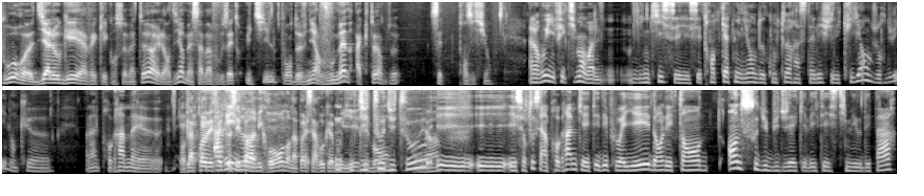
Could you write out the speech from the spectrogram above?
Pour euh, dialoguer avec les consommateurs et leur dire ben, ça va vous être utile pour devenir vous-même acteur de cette transition alors oui, effectivement, Linky, c'est 34 millions de compteurs installés chez les clients aujourd'hui. Donc euh, voilà, le programme. Euh, donc la preuve est faite que c'est pas un micro-ondes, on n'a pas le cerveau qu'à mouiller. Du tout, du tout. Et, et, et, surtout, c'est un programme qui a été déployé dans les temps en dessous du budget qui avait été estimé au départ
